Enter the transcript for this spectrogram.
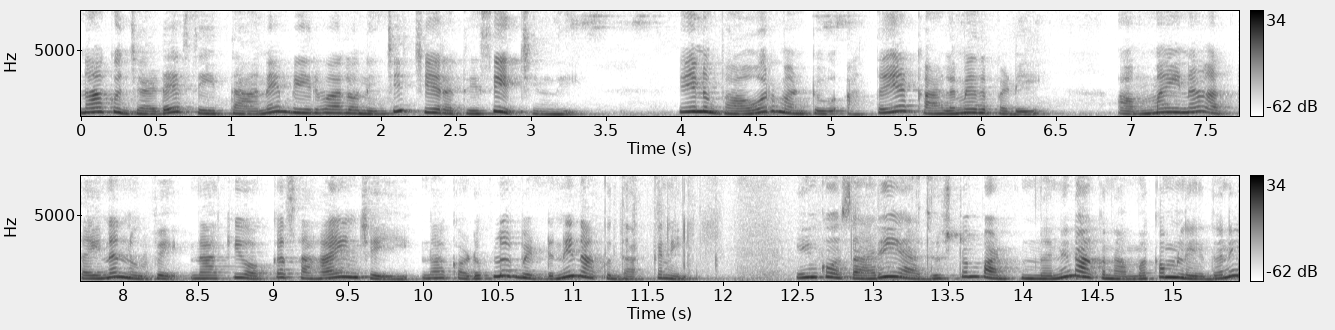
నాకు జడేసి తానే బీరువాలో నుంచి చీర తీసి ఇచ్చింది. నేను బావురమంటూ అత్తయ్య కాళ్ళ మీద పడి అమ్మైనా అత్తైనా నువ్వే నాకు ఈ ఒక్క సహాయం చెయ్యి నా కడుపులో బిడ్డని నాకు దక్కని. ఇంకోసారి ఈ అదృష్టం పడుతుందని నాకు నమ్మకం లేదని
